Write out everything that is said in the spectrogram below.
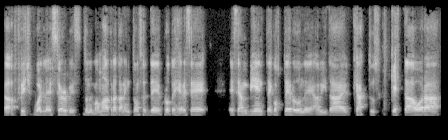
uh, Fish Wildlife Service, donde vamos a tratar entonces de proteger ese, ese ambiente costero donde habita el cactus que está ahora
